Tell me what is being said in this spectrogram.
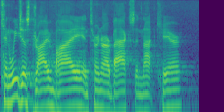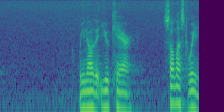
Can we just drive by and turn our backs and not care? We know that you care. So must we.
